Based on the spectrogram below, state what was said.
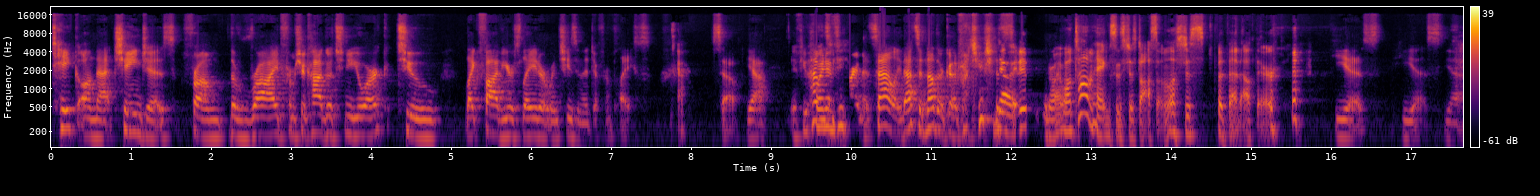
take on that changes from the ride from Chicago to New York to like five years later when she's in a different place. Yeah. So yeah, if you haven't seen Sally, that's another good one. You should. No, it is. Well, Tom Hanks is just awesome. Let's just put that out there. he is. He is. Yeah.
